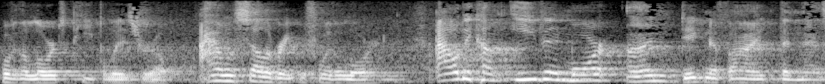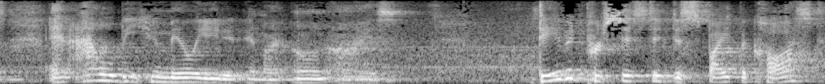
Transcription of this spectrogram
over the Lord's people Israel. I will celebrate before the Lord. I will become even more undignified than this, and I will be humiliated in my own eyes. David persisted despite the cost,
